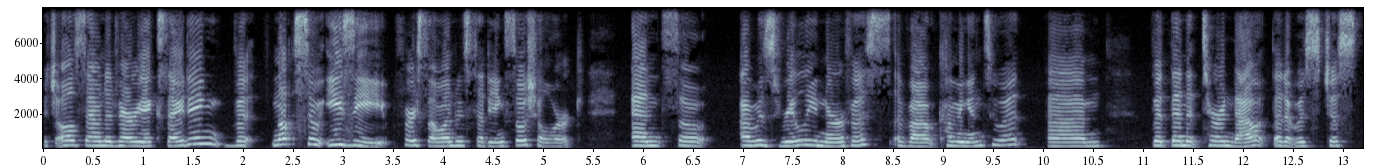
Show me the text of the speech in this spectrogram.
which all sounded very exciting, but not so easy for someone who's studying social work. And so I was really nervous about coming into it. Um, but then it turned out that it was just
